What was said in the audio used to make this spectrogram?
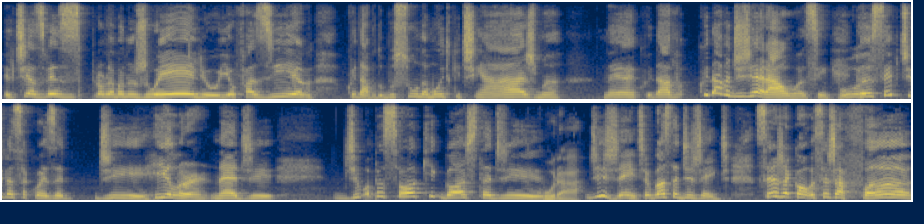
ele tinha às vezes problema no joelho e eu fazia, cuidava do Bussunda muito, que tinha asma, né? Cuidava, cuidava de geral, assim. Então eu sempre tive essa coisa de healer, né? De, de uma pessoa que gosta de curar. de gente, eu gosto de gente. Seja, seja fã,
